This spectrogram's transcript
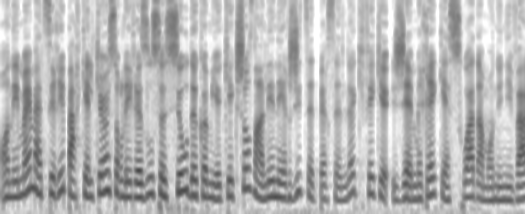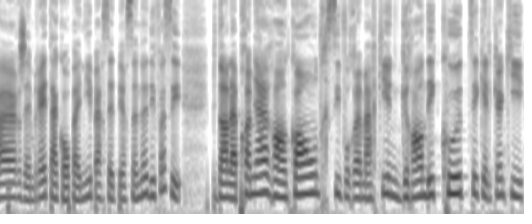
on, est même attiré par quelqu'un sur les réseaux sociaux de comme il y a quelque chose dans l'énergie de cette personne-là qui fait que j'aimerais qu'elle soit dans mon univers, j'aimerais être accompagnée par cette personne-là. Des fois, c'est... Puis dans la première rencontre, si vous remarquez une grande écoute, c'est quelqu'un qui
